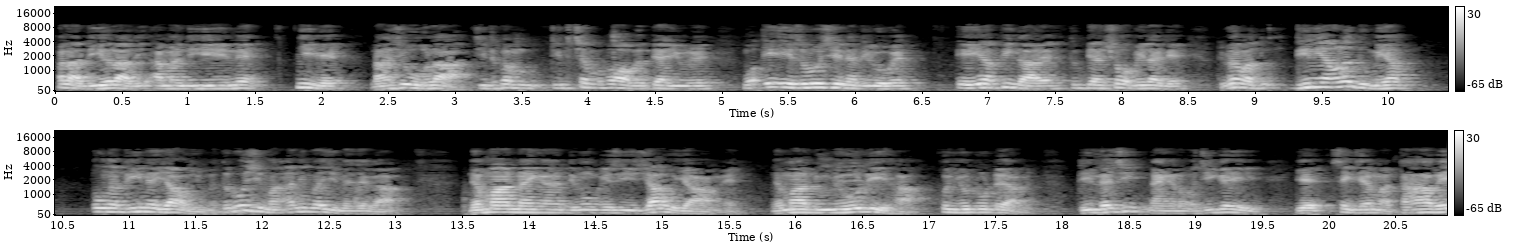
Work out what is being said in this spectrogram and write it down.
ဟလာဒီဟလာဒီ MNDA နဲ့ညှိတယ်လာရှိုးဟလာဒီတစ်ဖက်ဒီတစ်ချက်မပေါ့ပဲပြန်ယူတယ်ဟိုအေးအေးဆိုလို့ရှိရင်လည်းဒီလိုပဲ အေးကဖိလာတယ်သူပြန်လျှော့ပေးလိုက်တယ်ဒီဘက်မှာ तू ဒီနေအောင်လည်း तू မရပုံစံဒီနဲ့ရအောင်ယူမယ်သူတို့ရှိမှအနိမတ်ယူမယ်ချက်ကမြန်မာနိုင်ငံဒီမိုကရေစီရောက်ရရမယ်မြန်မာလူမျိုးတွေဟာခွင့်မျိုးတိုးတက်ရမယ်ဒီလက်ရှိနိုင်ငံတော်အကြီးအကဲရဲ့စိတ်ထဲမှာဒါပဲ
